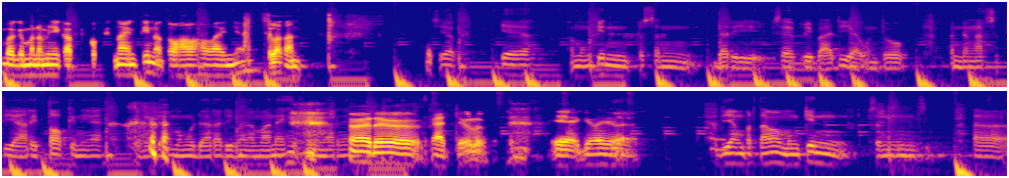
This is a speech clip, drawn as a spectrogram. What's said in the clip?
bagaimana menyikapi COVID-19 atau hal-hal lainnya? Silakan. Siap. Ya, mungkin pesan dari saya pribadi ya untuk pendengar setia Retalk ini ya yang udah mengudara di mana-mana ya pendengarnya. Aduh, kacau loh. Ya, gimana? gimana? Ya. Jadi yang pertama mungkin pesan eh,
